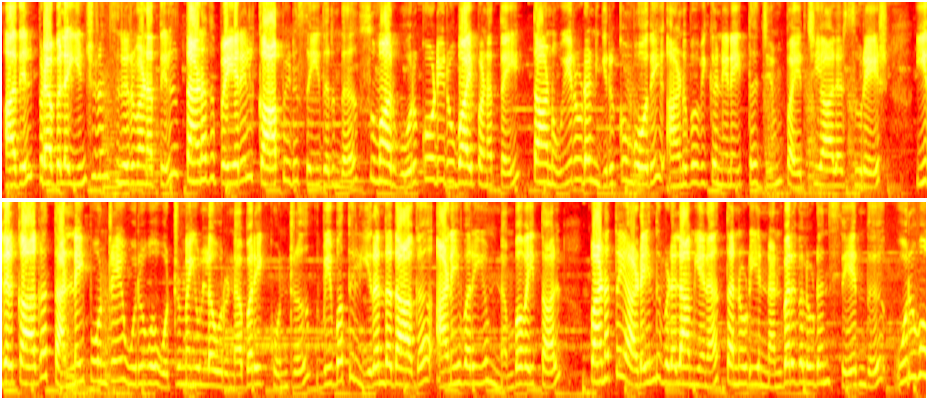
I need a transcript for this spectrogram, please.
அதில் பிரபல இன்சூரன்ஸ் நிறுவனத்தில் தனது பெயரில் காப்பீடு செய்திருந்த சுமார் ஒரு கோடி ரூபாய் பணத்தை தான் உயிருடன் இருக்கும்போதே அனுபவிக்க நினைத்த ஜிம் பயிற்சியாளர் சுரேஷ் இதற்காக தன்னை போன்றே உருவ ஒற்றுமையுள்ள ஒரு நபரை கொன்று விபத்தில் இறந்ததாக அனைவரையும் நம்ப வைத்தால் பணத்தை அடைந்து விடலாம் என தன்னுடைய நண்பர்களுடன் சேர்ந்து உருவ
